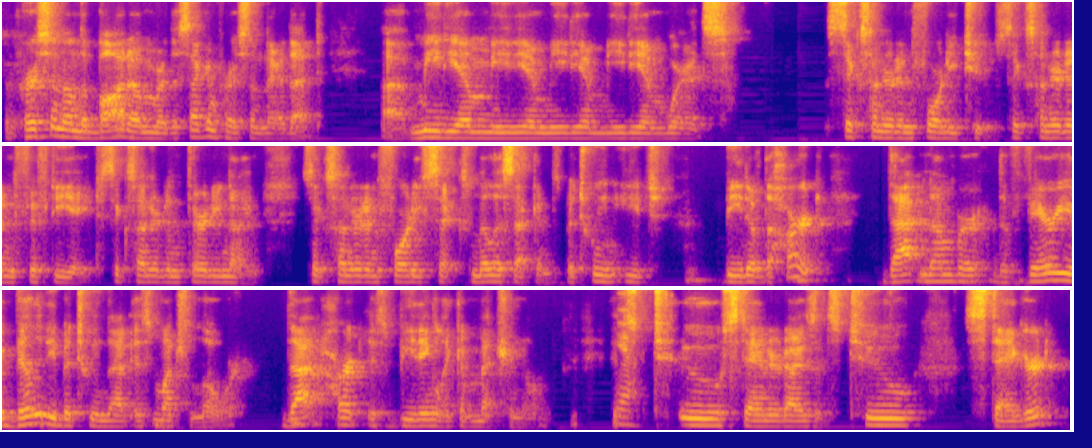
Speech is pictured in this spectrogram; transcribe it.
The person on the bottom or the second person there, that uh, medium, medium, medium, medium, where it's 642, 658, 639, 646 milliseconds between each beat of the heart, that number, the variability between that is much lower. That heart is beating like a metronome. It's yeah. too standardized, it's too staggered,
